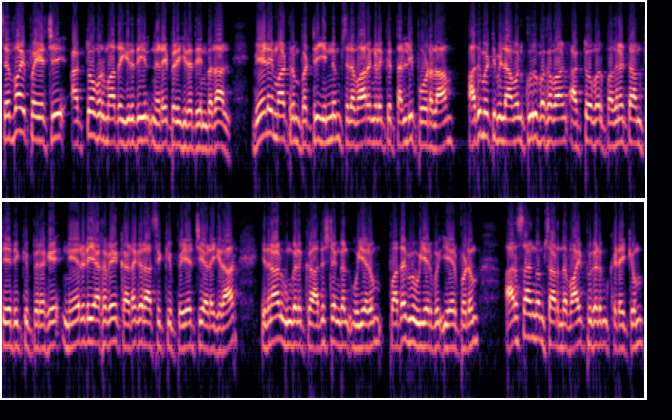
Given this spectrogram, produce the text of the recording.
செவ்வாய் பயிற்சி அக்டோபர் மாத இறுதியில் நடைபெறுகிறது என்பதால் வேலை மாற்றம் பற்றி இன்னும் சில வாரங்களுக்கு தள்ளி போடலாம். அது மட்டுமில்லாமல் குரு பகவான் அக்டோபர் பதினெட்டாம் தேதிக்கு பிறகு நேரடியாகவே கடகராசிக்கு பெயர்ச்சி அடைகிறார். இதனால் உங்களுக்கு அதிர்ஷ்டங்கள் உயரும் பதவி உயர்வு ஏற்படும். அரசாங்கம் சார்ந்த வாய்ப்புகளும் கிடைக்கும்.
